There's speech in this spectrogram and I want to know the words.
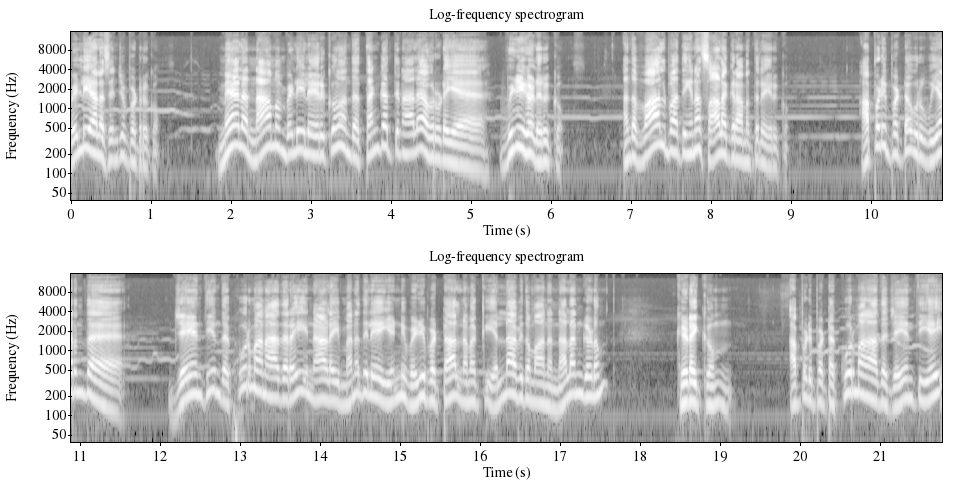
வெள்ளியால் செஞ்சப்பட்டிருக்கும். மேலே நாமம் வெளியில் இருக்கும் அந்த தங்கத்தினால அவருடைய விழிகள் இருக்கும். அந்த வால் பார்த்தீங்கன்னா சால கிராமத்தில் இருக்கும். அப்படிப்பட்ட ஒரு உயர்ந்த ஜெயந்தி இந்த கூர்மநாதரை நாளை மனதிலே எண்ணி வழிபட்டால் நமக்கு எல்லா விதமான நலன்களும் கிடைக்கும். அப்படிப்பட்ட கூர்மநாத ஜெயந்தியை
